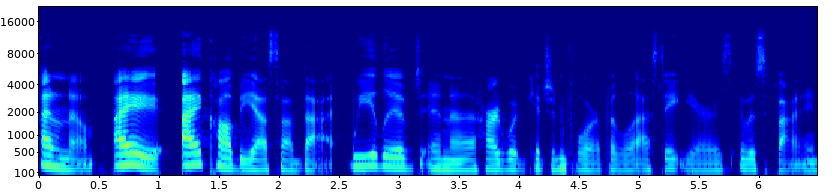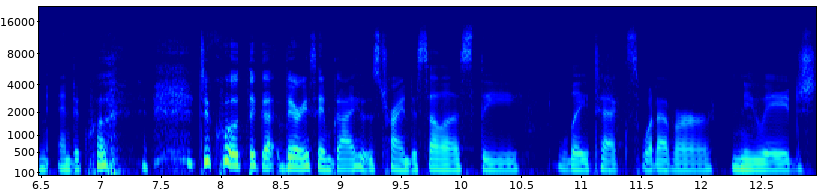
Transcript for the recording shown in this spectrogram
I don't know. I I call BS on that. We lived in a hardwood kitchen floor for the last eight years. It was fine. And to quote to quote the very same guy who was trying to sell us the latex, whatever new age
